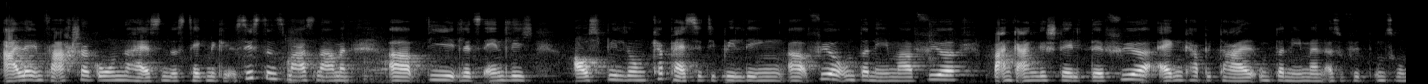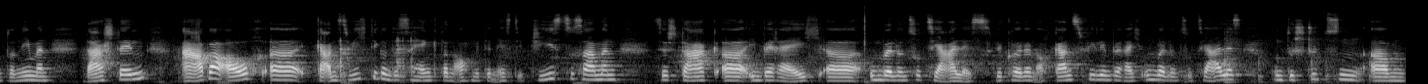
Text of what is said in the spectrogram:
Alle im Fachjargon heißen das Technical Assistance Maßnahmen, die letztendlich Ausbildung, Capacity Building für Unternehmer, für Bankangestellte, für Eigenkapitalunternehmen, also für unsere Unternehmen darstellen. Aber auch äh, ganz wichtig, und das hängt dann auch mit den SDGs zusammen, sehr stark äh, im Bereich äh, Umwelt und Soziales. Wir können auch ganz viel im Bereich Umwelt und Soziales unterstützen. Ähm,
